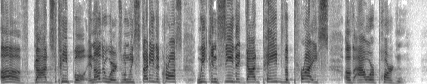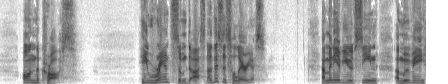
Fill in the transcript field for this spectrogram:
of God's people. In other words, when we study the cross, we can see that God paid the price of our pardon on the cross. He ransomed us. Now, this is hilarious. How many of you have seen a movie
